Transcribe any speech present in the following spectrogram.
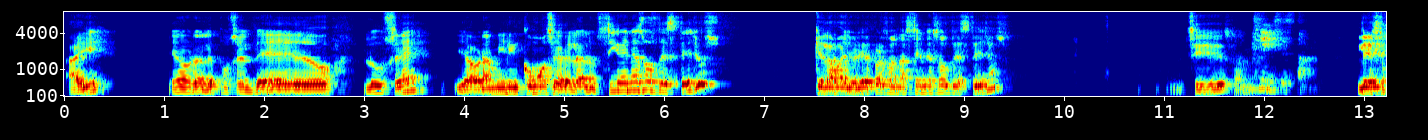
Ahí, y ahora le puse el dedo, lo usé, y ahora miren cómo se ve la luz. ¿Sí ven esos destellos? Que la mayoría de personas tienen esos destellos. Sí, están. Sí, se están. Listo,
